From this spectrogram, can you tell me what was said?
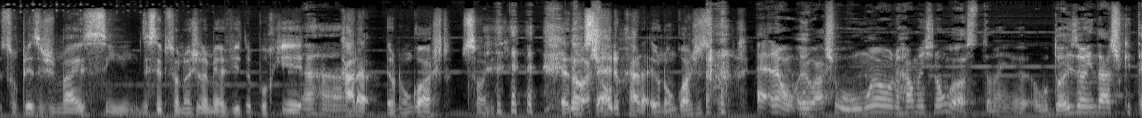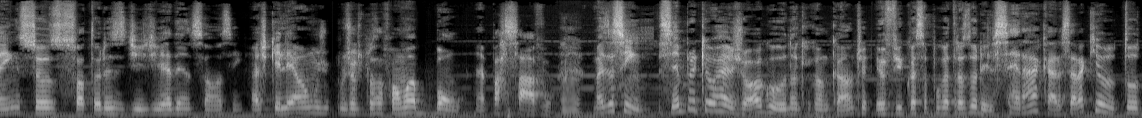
surpresas mais, assim, decepcionantes da minha vida, porque, Aham. cara, eu não gosto de Sonic. É, não, acho- sério, cara, eu não gosto de Sonic. É, não, eu acho o 1 eu realmente não gosto também. O 2 eu ainda acho que tem seus fatores de, de redenção, assim. Acho que ele é um, um jogo de plataforma bom, né? Passável. Uhum. Mas assim, sempre que eu rejogo o Donkey Kong Country, eu fico com essa pulga atrás da orelha. Será, cara? Será que eu tô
